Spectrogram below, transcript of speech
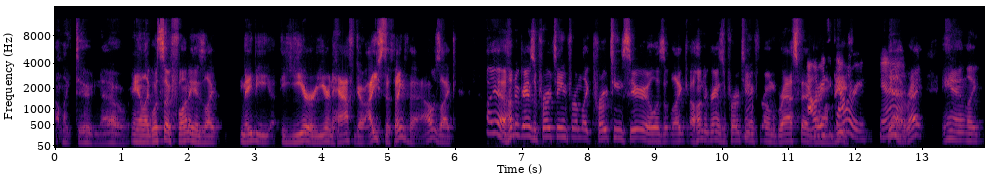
I'm like, dude, no. And like, what's so funny is like maybe a year, a year and a half ago, I used to think that. I was like, Oh yeah, 100 grams of protein from like protein cereal is it like 100 grams of protein yeah. from grass-fed calorie to calorie. Yeah. yeah, right. And like,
